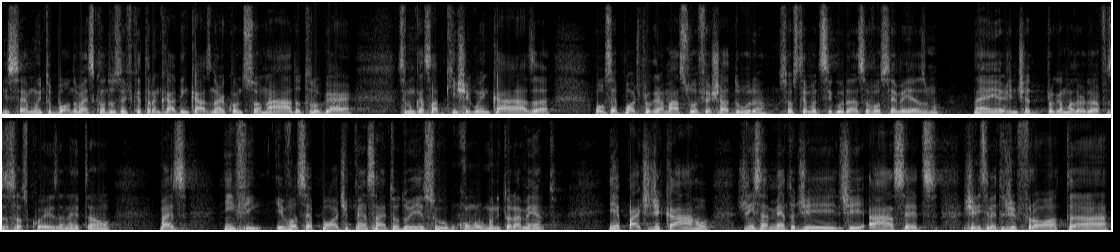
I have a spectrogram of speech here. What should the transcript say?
Isso é muito bom, mas quando você fica trancado em casa no ar-condicionado, outro lugar, você nunca sabe quem chegou em casa. Ou você pode programar a sua fechadura, seu sistema de segurança você mesmo, né? E a gente é programador, adora fazer essas coisas, né? Então, mas, enfim, e você pode pensar em tudo isso com monitoramento. E a parte de carro, gerenciamento de, de assets, gerenciamento de frota,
